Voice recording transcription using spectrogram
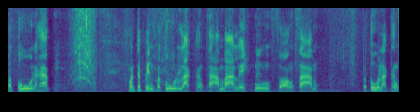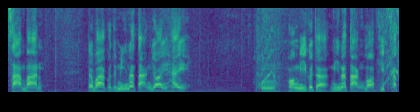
ประตูนะครับ มันจะเป็นประตูหลักทั้ง 3 บานเลย 1 2 3 ประตูหลักทั้ง 3 บาน แต่ว่าก็จะมีหน้าต่างย่อยให้ห้องนี้ก็จะมีหน้าต่างรอบทิศครับ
